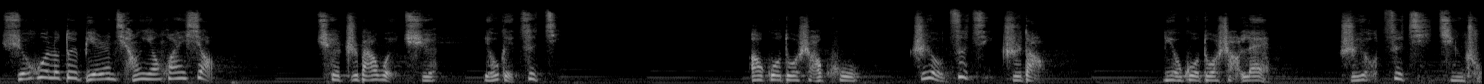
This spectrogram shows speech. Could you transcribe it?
学会了对别人强颜欢笑，却只把委屈留给自己。熬过多少苦，只有自己知道；流过多少泪，只有自己清楚。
